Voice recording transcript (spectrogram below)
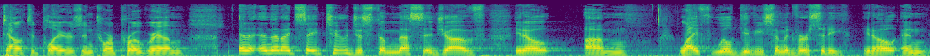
talented players into our program. And, and then I'd say too, just the message of, you know, um, life will give you some adversity, you know, and,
